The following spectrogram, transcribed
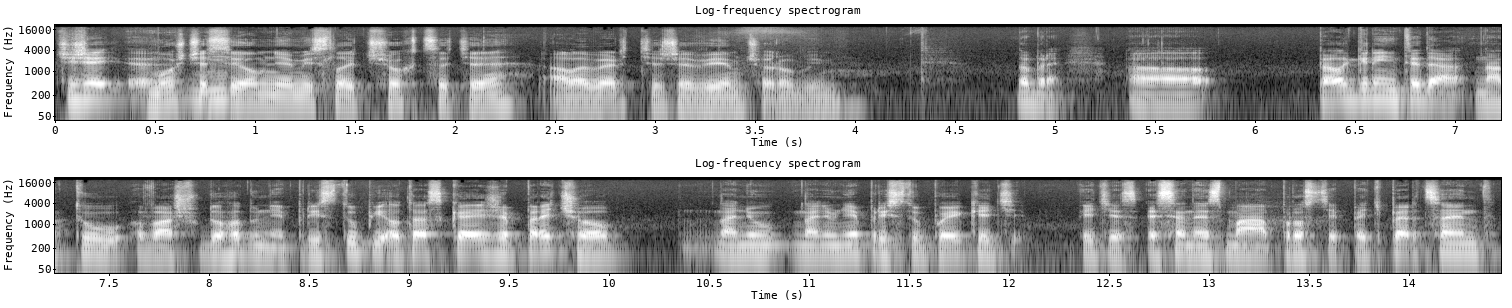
Čiže, uh, môžete m- si o mne mysleť, čo chcete, ale verte, že viem, čo robím. Dobre. Uh, Pellegrini teda na tú vašu dohodu nepristúpi. Otázka je, že prečo na ňu, na ňu nepristupuje, keď viete, SNS má proste 5%,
